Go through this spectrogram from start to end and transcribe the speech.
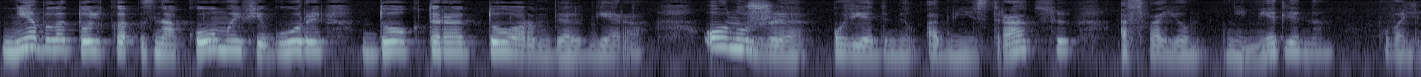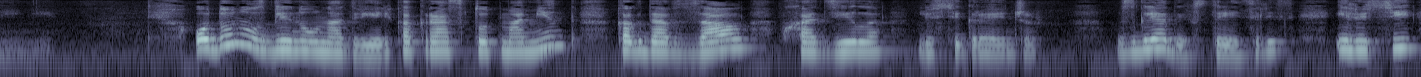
Не было только знакомой фигуры доктора Дорнбергера. Он уже уведомил администрацию о своем немедленном увольнении. О'Доннелл взглянул на дверь как раз в тот момент, когда в зал входила Люси Грейнджер. Взгляды их встретились, и Люси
